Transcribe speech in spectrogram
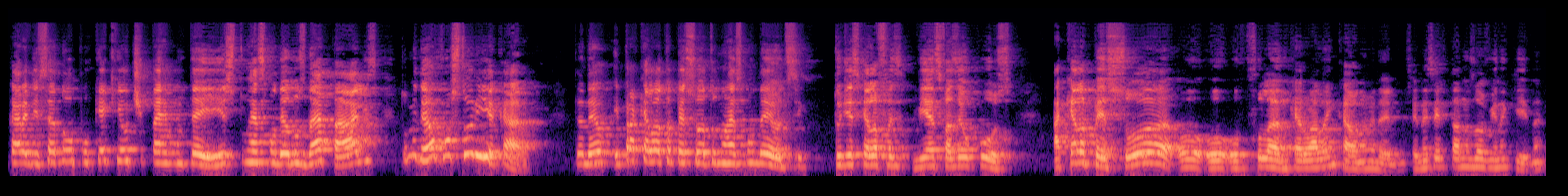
Cara disse, Edu, por que, que eu te perguntei isso? Tu respondeu nos detalhes, tu me deu uma consultoria, cara. Entendeu? E para aquela outra pessoa tu não respondeu. Disse, tu disse que ela faz, viesse fazer o curso aquela pessoa, o, o, o, fulano, que era o Alencar, o nome dele, não sei nem se ele está nos ouvindo aqui, né?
